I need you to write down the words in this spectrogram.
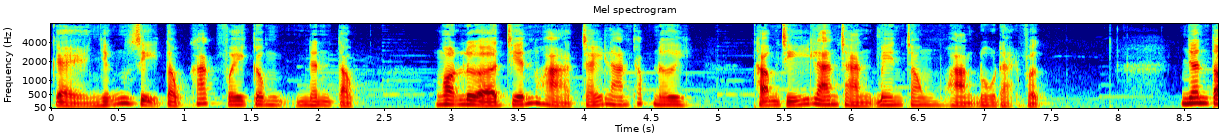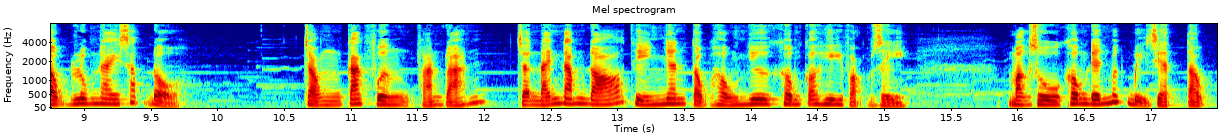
kể những dị tộc khác vây công nhân tộc. Ngọn lửa chiến hỏa cháy lan khắp nơi, thậm chí lan tràn bên trong hoàng đô đại vực. Nhân tộc lúc nay sắp đổ. Trong các phương phán đoán, trận đánh năm đó thì nhân tộc hầu như không có hy vọng gì. Mặc dù không đến mức bị diệt tộc,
